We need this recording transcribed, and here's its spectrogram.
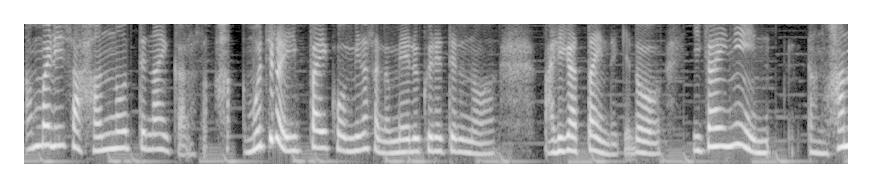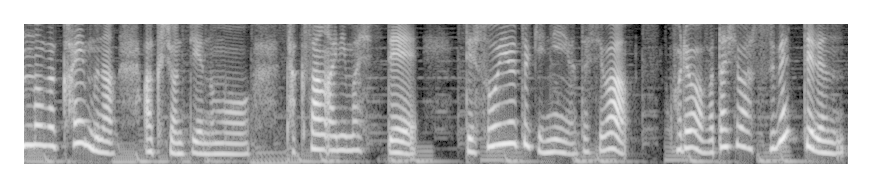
あんまりさ反応ってないからさもちろんいっぱいこう皆さんがメールくれてるのはありがたいんだけど意外にあの反応が皆無なアクションっていうのもたくさんありましてでそういう時に私はこれは私は滑ってる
